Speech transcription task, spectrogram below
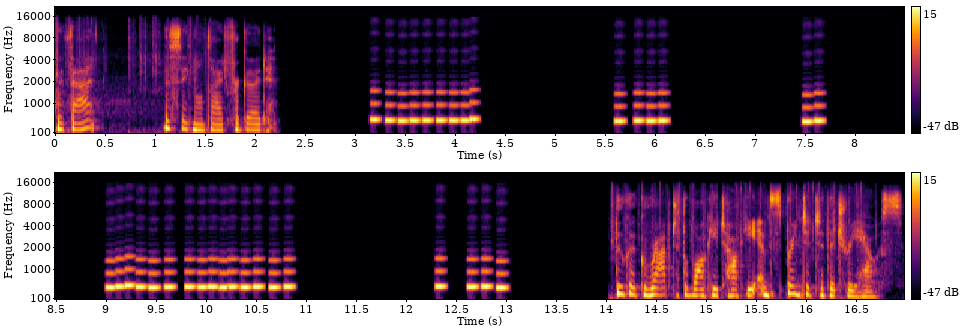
With that, the signal died for good. Luca grabbed the walkie talkie and sprinted to the treehouse.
